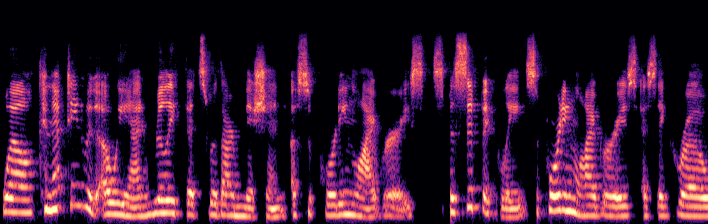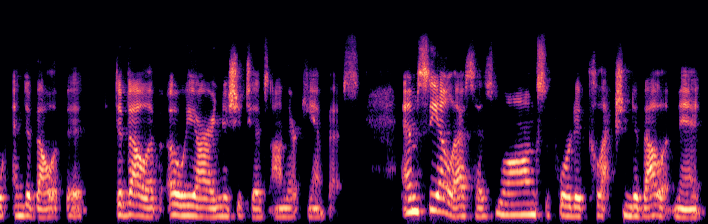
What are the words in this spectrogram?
Well, connecting with OEN really fits with our mission of supporting libraries, specifically supporting libraries as they grow and develop it develop OER initiatives on their campus. MCLS has long supported collection development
